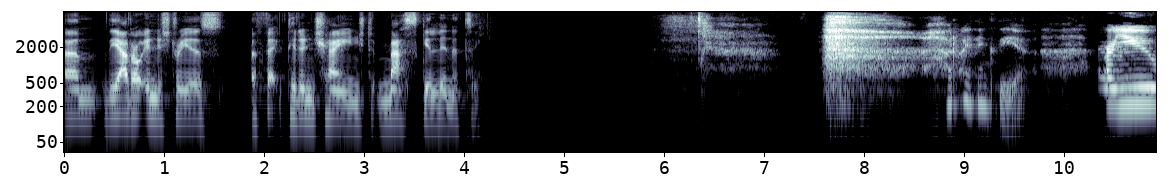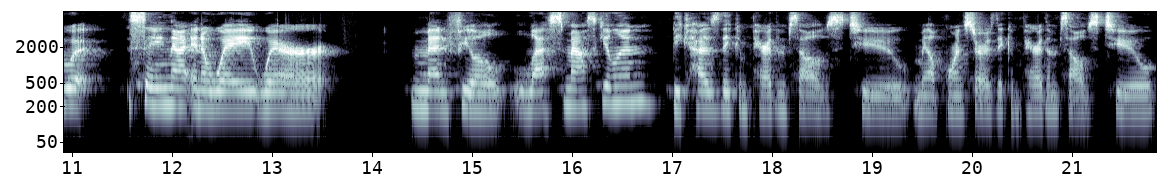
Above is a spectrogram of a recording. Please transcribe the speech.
um, the adult industry has affected and changed masculinity? How do i think the are you saying that in a way where men feel less masculine because they compare themselves to male porn stars they compare themselves to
